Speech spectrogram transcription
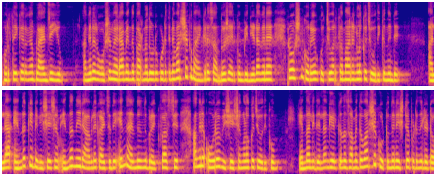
പുറത്തേക്ക് ഇറങ്ങാൻ പ്ലാൻ ചെയ്യും. അങ്ങനെ റോഷൻ വരാമെന്ന് പറഞ്ഞതോടുകൂടി തന്നെ വർഷക്ക് ഭയങ്കര സന്തോഷമായിരിക്കും പിന്നീട് അങ്ങനെ റോഷൻ കുറേ കൊച്ചു വർത്തമാനങ്ങളൊക്കെ ചോദിക്കുന്നുണ്ട്. അല്ല എന്തൊക്കെ എന്തൊക്കെയുണ്ട് വിശേഷം? എന്താ നീ രാവിലെ കഴിച്ചത്? എന്തായിരുന്നു ഇന്ന് ബ്രേക്ക്ഫാസ്റ്റ് അങ്ങനെ ഓരോ വിശേഷങ്ങളൊക്കെ ചോദിക്കും. എന്നാൽ ഇതെല്ലാം കേൾക്കുന്ന സമയത്ത് വർഷക്ക് ഒട്ടും തന്നെ ഇഷ്ടപ്പെടുന്നില്ല കേട്ടോ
